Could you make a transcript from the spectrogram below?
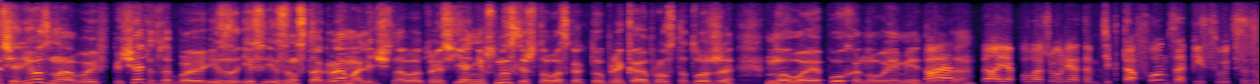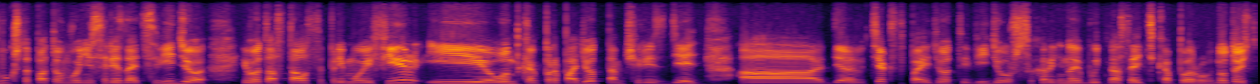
Серьезно, вы в печать из, из, из Инстаграма личного, то есть я не в смысле, что вас как-то упрекаю, просто тоже новая эпоха, новые медиа, да? Да, да я положил рядом диктофон, записывается звук, чтобы потом его не срезать с видео, и вот остался прямой эфир, и он как пропадет там через день, а текст пойдет, и видео уже сохранено, и будет на сайте КПРУ. Ну, то есть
